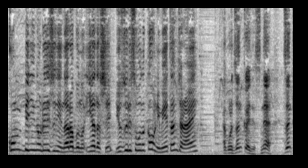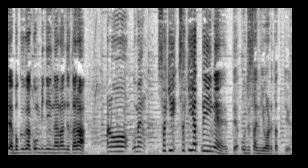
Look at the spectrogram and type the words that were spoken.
コンビニのレジに並ぶの嫌だし、譲りそうな顔に見えたんじゃない？あ、これ前回ですね。前回僕がコンビニに並んでたら、あのー、ごめん、先、先やっていいねっておじさんに言われたっていう。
